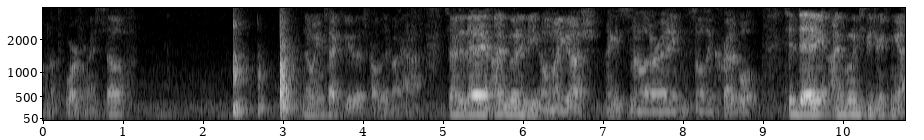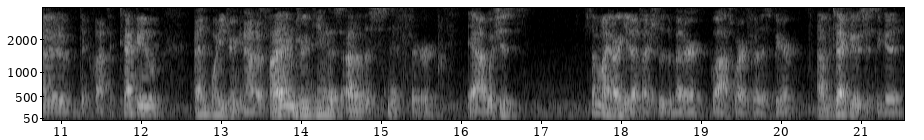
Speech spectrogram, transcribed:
on the pour for myself. Knowing Teku, that's probably about half. So today I'm going to be. Oh my gosh, I can smell it already. It smells incredible. Today I'm going to be drinking out of the classic Teku. Ben, what are you drinking out of? I am drinking this out of a snifter. Yeah, which is some might argue that's actually the better glassware for this beer. Um, but Teku is just a good,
